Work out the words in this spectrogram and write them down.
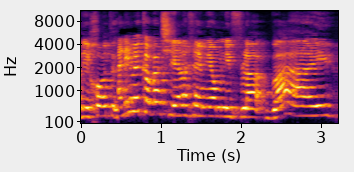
פדיחות, אני מקווה שיהיה לכם יום נפלא, ביי!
